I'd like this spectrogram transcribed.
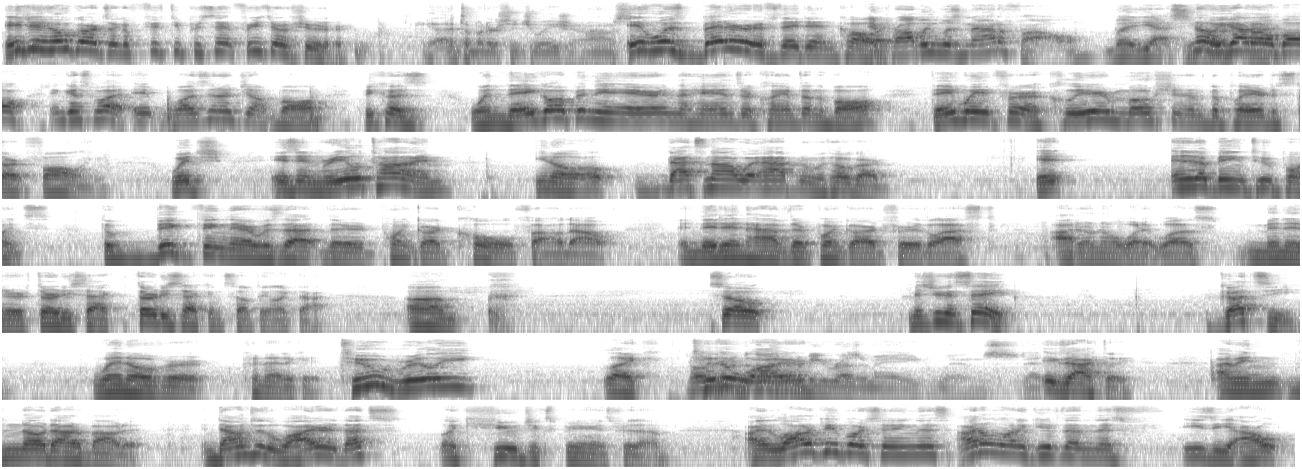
AJ Hoggard's like a 50% free throw shooter. Yeah, that's a better situation, honestly. It was better if they didn't call it. It probably was not a foul, but yes. No, he got all ball. And guess what? It wasn't a jump ball because when they go up in the air and the hands are clamped on the ball, they wait for a clear motion of the player to start falling, which is in real time. You know, that's not what happened with Hoggard. It ended up being two points. The big thing there was that their point guard Cole fouled out, and they didn't have their point guard for the last I don't know what it was minute or thirty sec thirty seconds something like that. Um, so Michigan State gutsy win over Connecticut. Two really like Those to the gonna, wire. gonna be resume wins. Exactly. I mean, no doubt about it. And down to the wire, that's like huge experience for them. I, a lot of people are saying this. I don't want to give them this easy out,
